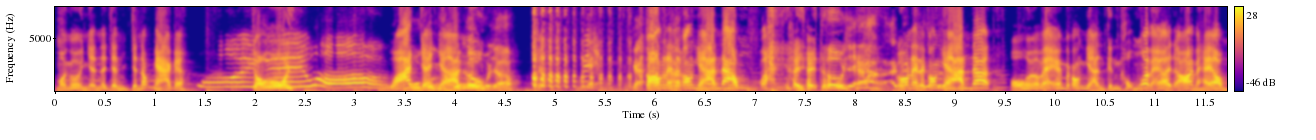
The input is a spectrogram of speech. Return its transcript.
mọi người nhìn ở trên trên nóc nhà kìa. Ôi, trời ơi. à. quá trời nhện luôn. vậy? con này là con nhện đó ông. Dễ thương. Hả? con này là con nhện đó. Ôi mà em mấy con nhện kinh khủng quá bạn ơi. Đó bạn thấy không?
